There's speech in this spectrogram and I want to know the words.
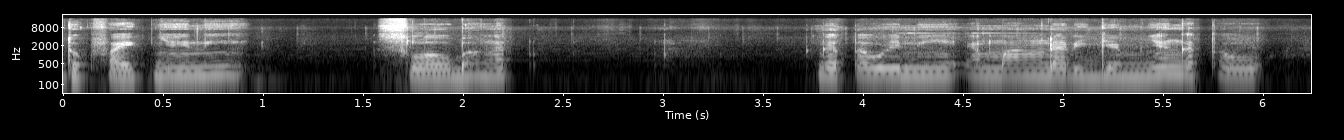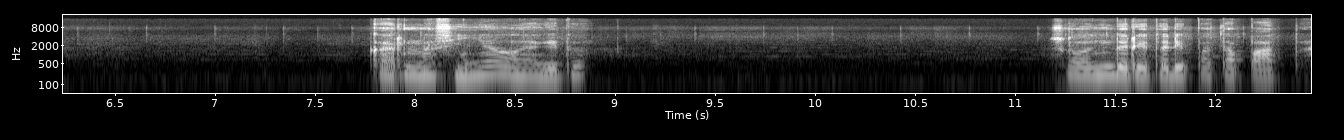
untuk fightnya ini slow banget. Nggak tahu ini emang dari gamenya nggak tahu karena sinyalnya gitu. Soalnya dari tadi patah-patah.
